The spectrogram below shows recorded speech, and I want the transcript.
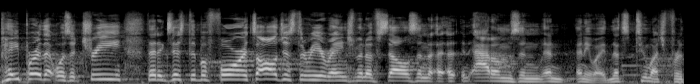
paper that was a tree that existed before. It's all just the rearrangement of cells and, uh, and atoms. And, and anyway, that's too much for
